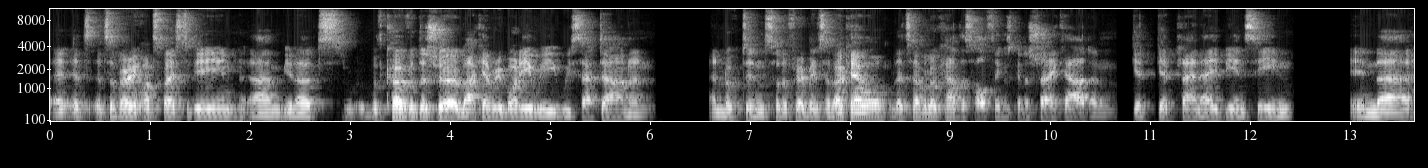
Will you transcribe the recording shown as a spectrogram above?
it's it's a very hot space to be in. Um, you know, it's with COVID this year, like everybody, we we sat down and and looked in sort of February and said, okay, well, let's have a look how this whole thing's going to shake out and get get Plan A, B, and C in in uh,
